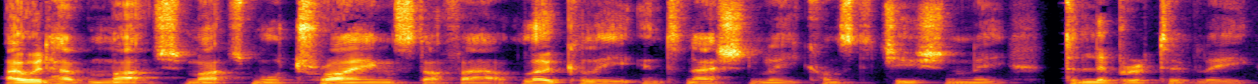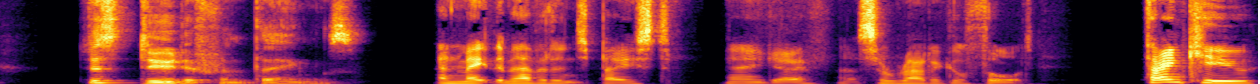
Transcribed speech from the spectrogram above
I would have much, much more trying stuff out locally, internationally, constitutionally, deliberatively. Just do different things. And make them evidence based. There you go. That's a radical thought. Thank you.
